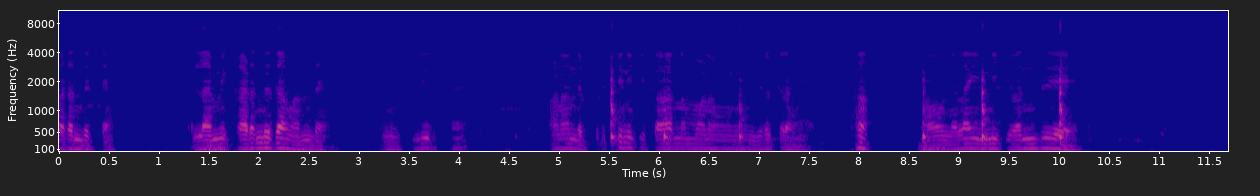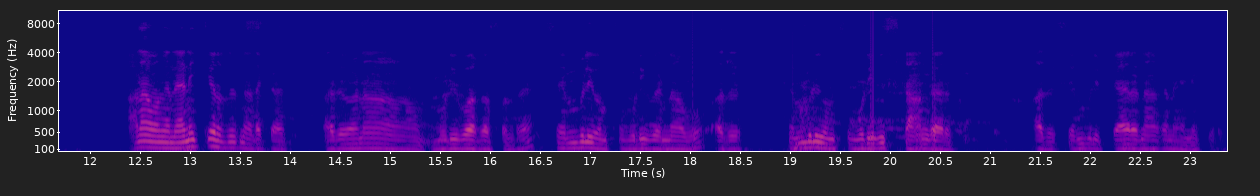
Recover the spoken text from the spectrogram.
கடந்துட்டேன். எல்லாமே கடந்து தான் வந்தேன். உங்களுக்கு சொல்லியிருப்பேன். ஆனால் அந்த பிரச்சனைக்கு காரணமானவங்க இருக்கிறாங்க. அவங்கெல்லாம் இன்னைக்கு வந்து ஆனால் அவங்க நினைக்கிறது நடக்காது. அது வேணா முடிவாக சொல்கிறேன் செம்பிளி வம்சம் முடிவு என்னவோ அது செம்பிளி வம்சம் முடிவு ஸ்ட்ராங்காக இருக்கும். அது செம்பிளி பேரனாக நான் நினைக்கிறேன்.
